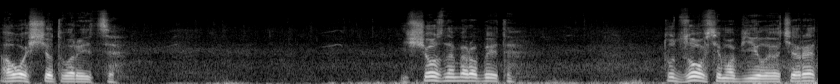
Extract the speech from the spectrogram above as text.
А ось що твориться. І що з ними робити? Тут зовсім об'їли очерет.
